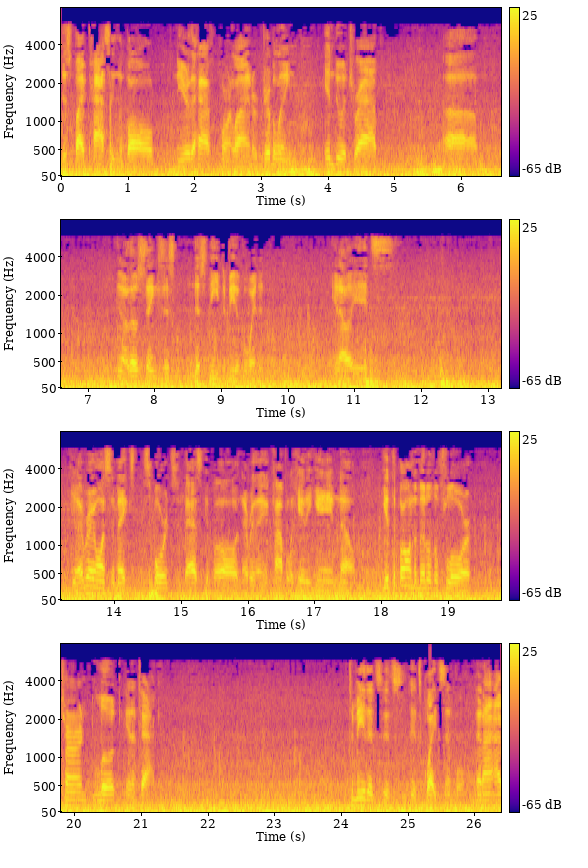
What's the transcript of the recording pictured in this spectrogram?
just by passing the ball near the half court line or dribbling into a trap. Um, you know, those things just just need to be avoided. You know, it's you know everybody wants to make sports and basketball and everything a complicated game. No, get the ball in the middle of the floor, turn, look, and attack to me, that's it's it's quite simple. And I, I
